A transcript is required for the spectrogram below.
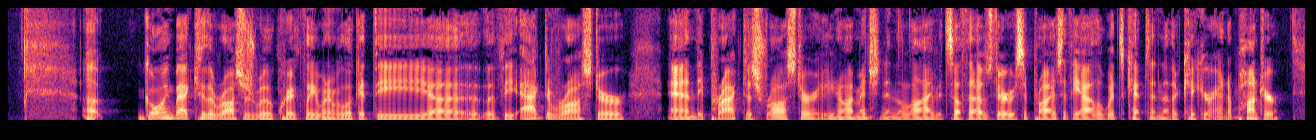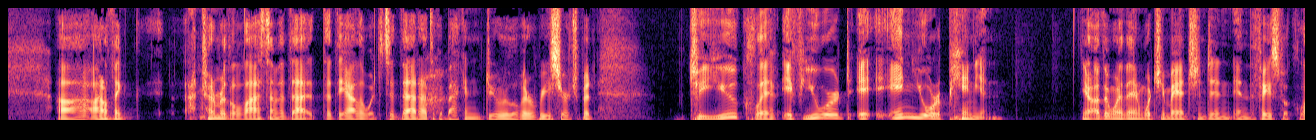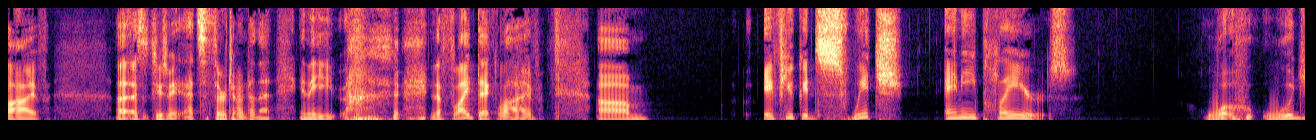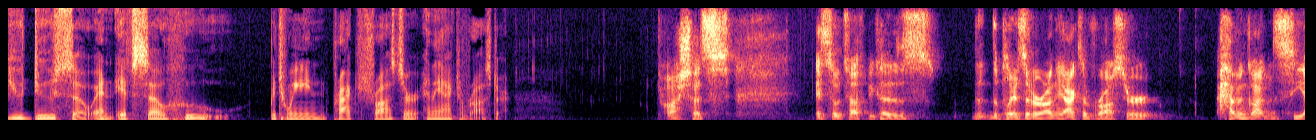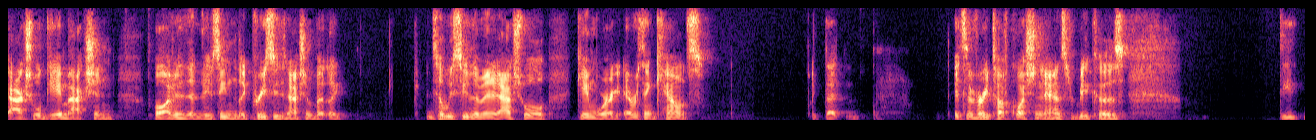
going back to the rosters real quickly, when we look at the uh, the- active roster and the practice roster, you know, I mentioned in the live itself that I was very surprised that the Alouettes kept another kicker and a punter. Uh, I don't think I'm trying to remember the last time that, that that the Alouettes did that. I have to go back and do a little bit of research. But to you, Cliff, if you were, in your opinion, you know, other than what you mentioned in, in the Facebook Live, uh, excuse me, that's the third time I've done that in the in the flight deck live. Um, if you could switch any players, what who, would you do so? And if so, who between practice roster and the active roster? Gosh, that's it's so tough because the, the players that are on the active roster haven't gotten to see actual game action. Well, I mean, they've seen like preseason action, but like until we see them in an actual game where everything counts, like that, it's a very tough question to answer because the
